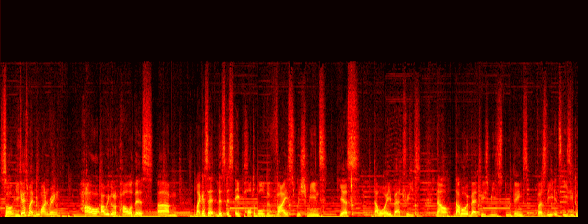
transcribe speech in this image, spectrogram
So you guys might be wondering, how are we going to power this? Um, like I said, this is a portable device, which means, yes, AA batteries. Now, AA batteries means two things. Firstly, it's easy to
